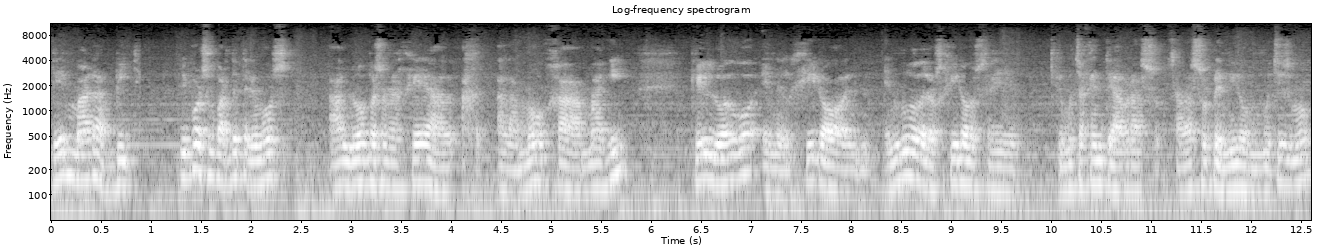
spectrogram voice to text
de maravilla. Y por su parte tenemos al nuevo personaje, a, la monja Maggie, que luego en el giro, en, uno de los giros eh, que mucha gente habrá, se habrá sorprendido muchísimo,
